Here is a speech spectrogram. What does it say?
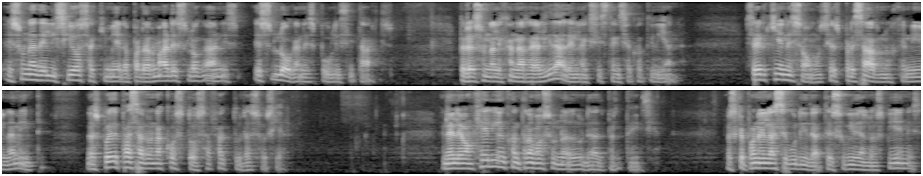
es una deliciosa quimera para armar eslóganes, publicitarios, pero es una lejana realidad en la existencia cotidiana. Ser quienes somos y expresarnos genuinamente nos puede pasar una costosa factura social. En el Evangelio encontramos una dura advertencia. Los que ponen la seguridad de su vida en los bienes,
